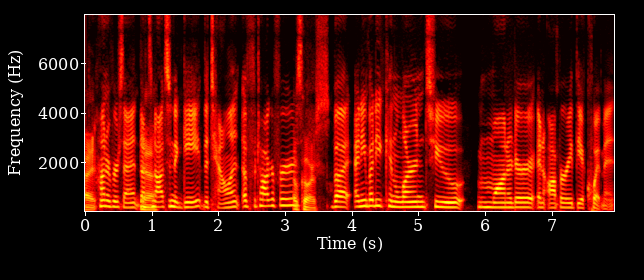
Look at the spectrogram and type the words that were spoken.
Right. 100%. That's Yeah. not to negate the talent of photographers, Of course. but anybody can learn to monitor and operate the equipment.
